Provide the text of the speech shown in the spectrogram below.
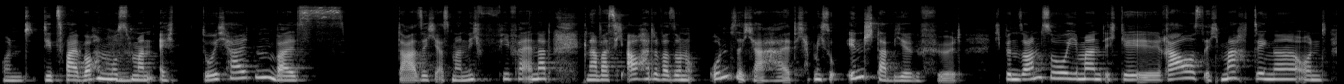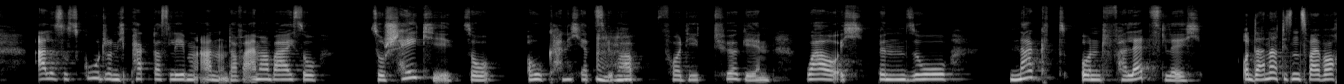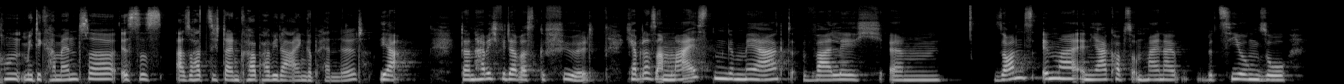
Und die zwei Wochen okay. muss man echt durchhalten, weil es da sich erstmal nicht viel verändert. Genau, was ich auch hatte, war so eine Unsicherheit. Ich habe mich so instabil gefühlt. Ich bin sonst so jemand, ich gehe raus, ich mache Dinge und alles ist gut und ich pack das Leben an. Und auf einmal war ich so, so shaky, so, oh, kann ich jetzt mhm. überhaupt vor die Tür gehen? Wow, ich bin so nackt und verletzlich. Und dann nach diesen zwei Wochen Medikamente ist es, also hat sich dein Körper wieder eingependelt? Ja, dann habe ich wieder was gefühlt. Ich habe das am meisten gemerkt, weil ich ähm, sonst immer in Jakobs und meiner Beziehung so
